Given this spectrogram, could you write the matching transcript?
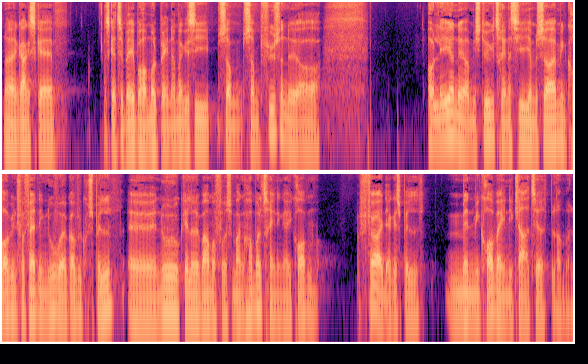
når jeg engang skal, skal tilbage på håndboldbanen. Og man kan sige, som, som fyserne og og lægerne og min styrketræner siger, jamen så er min krop i en forfatning nu, hvor jeg godt vil kunne spille. Øh, nu gælder det bare om at få så mange håndboldtræninger i kroppen, før at jeg kan spille. Men min krop er egentlig klar til at spille håndbold.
